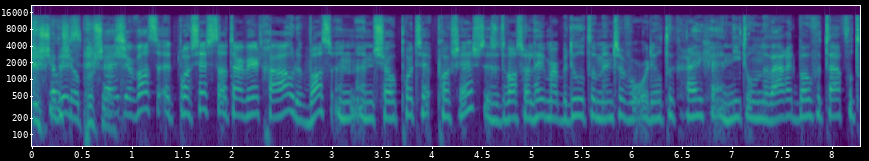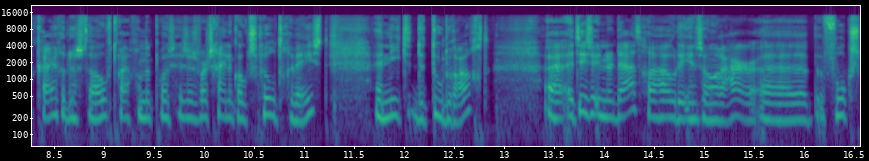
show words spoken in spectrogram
Een show-show-proces. Dus, er was, het proces dat daar werd gehouden was een, een showproces. Dus het was alleen maar bedoeld om mensen veroordeeld te krijgen... en niet om de waarheid boven tafel te krijgen. Dus de hoofdvraag van het proces is waarschijnlijk ook schuld geweest... en niet de toedracht. Eh, het is inderdaad gehouden in zo'n raar eh, volks,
